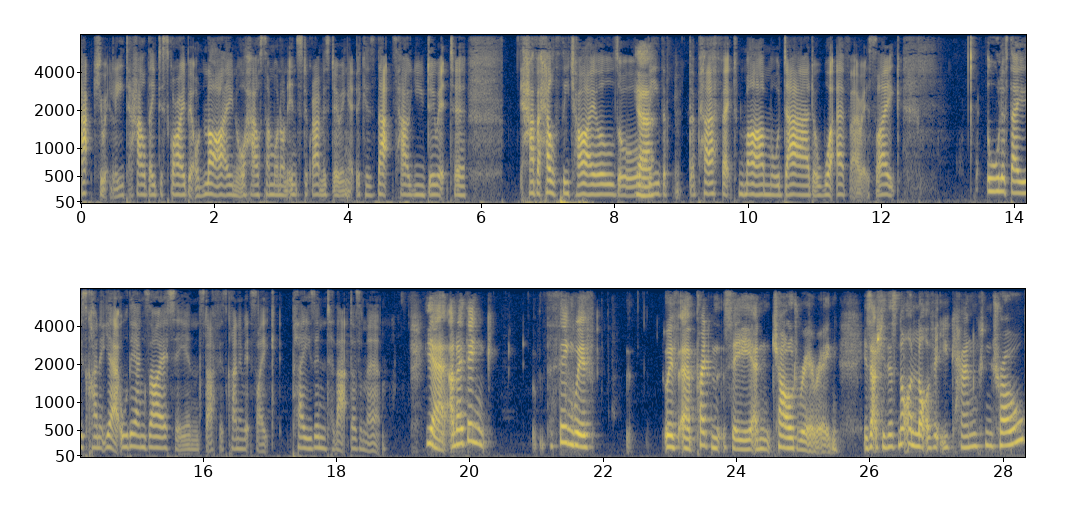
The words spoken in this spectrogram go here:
accurately to how they describe it online or how someone on Instagram is doing it because that's how you do it to have a healthy child or yeah. be the the perfect mum or dad or whatever. It's like all of those kind of yeah all the anxiety and stuff is kind of it's like plays into that doesn't it? Yeah and i think the thing with with uh, pregnancy and child rearing is actually there's not a lot of it you can control.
